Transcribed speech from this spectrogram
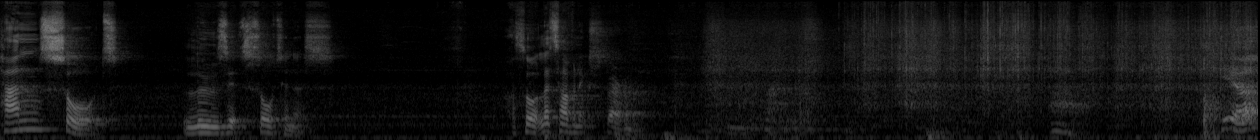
can salt lose its saltiness? I thought, let's have an experiment. Here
